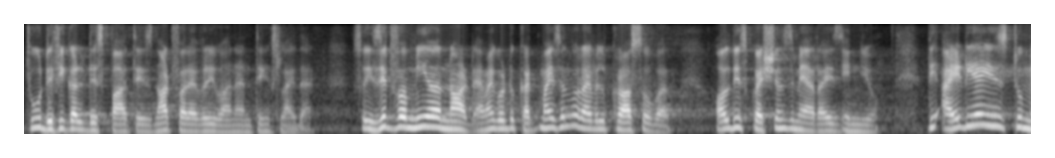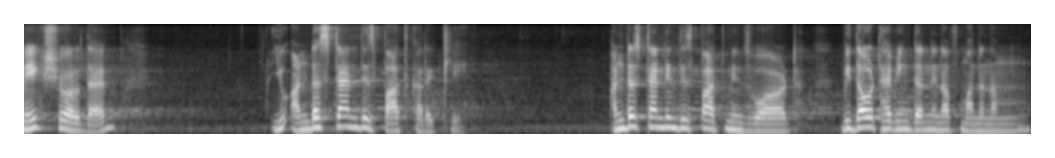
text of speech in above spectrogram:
too difficult this path is, not for everyone, and things like that. So, is it for me or not? Am I going to cut myself or I will cross over? All these questions may arise in you. The idea is to make sure that you understand this path correctly. Understanding this path means what? without having done enough mananam,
